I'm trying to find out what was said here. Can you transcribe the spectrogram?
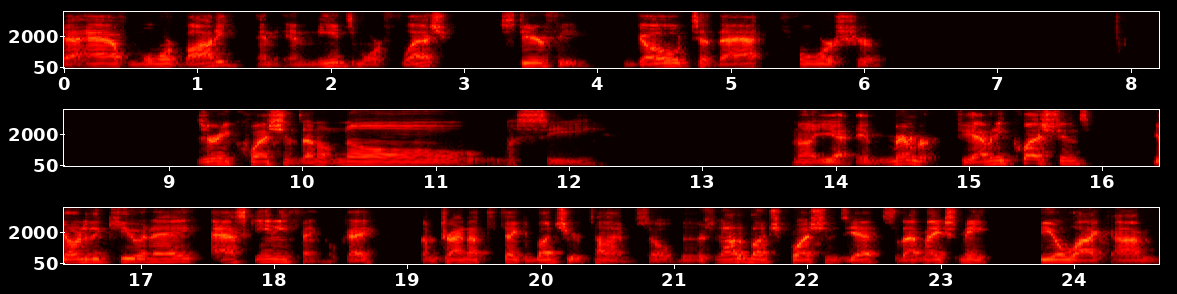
to have more body and, and needs more flesh, steer feed. Go to that for sure. Is there any questions? I don't know. Let's see. Not yet. remember, if you have any questions, go to the Q&A, ask anything, okay? I'm trying not to take a bunch of your time. So there's not a bunch of questions yet. So that makes me feel like I'm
